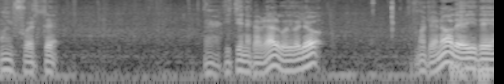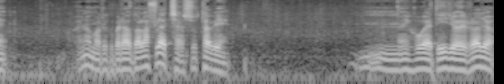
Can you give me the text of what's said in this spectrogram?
Muy fuerte. Venga, Aquí tiene que haber algo, digo yo. Hemos llenado de ahí de... Bueno, hemos recuperado todas las flechas Eso está bien. Mm, Hay juguetillos y rollos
